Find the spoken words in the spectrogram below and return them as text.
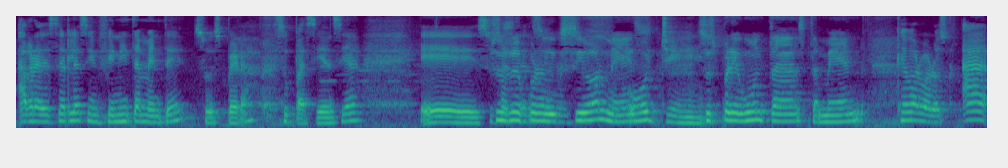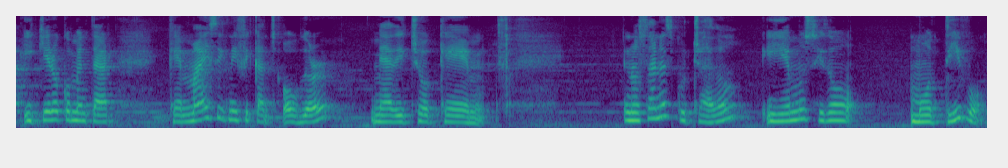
Agradecerles infinitamente su espera, su paciencia, eh, sus, reproducciones, Oye, sus preguntas también. qué bárbaros. Ah, y quiero comentar que My Significant Other me ha dicho que nos han escuchado y hemos sido motivo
